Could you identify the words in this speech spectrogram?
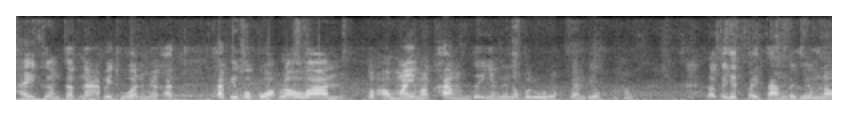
ใช้เครื่องจัดหนาไปทั่วนะแม่ค่ะถ้าพี่บ่บอกเราว่าต้องเอาไม้มาค้ำหรืออย่างนี้เราบ่รู้ดอกแฟนเดียวเราก็เฮ็ดไปตามกันเยิ้มเรา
